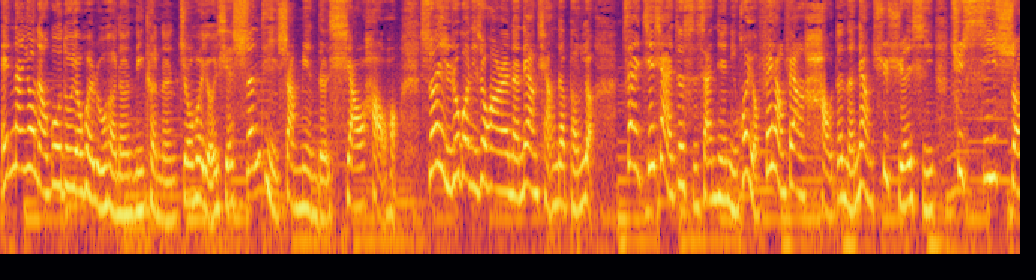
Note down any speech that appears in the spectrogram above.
诶，那用脑过度又会如何呢？你可能就会有一些身体上面的消耗哈。所以如果你是黄人能量强的朋友，在接下来这十三天，你会有非常非常好的能量去学习、去吸收。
